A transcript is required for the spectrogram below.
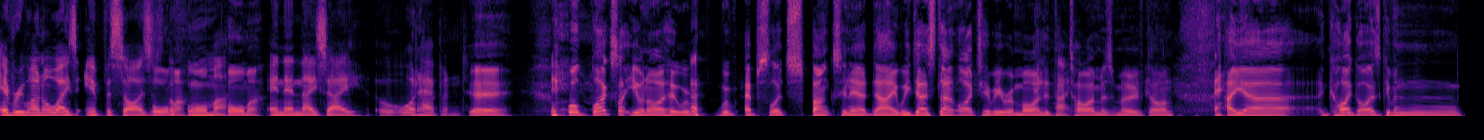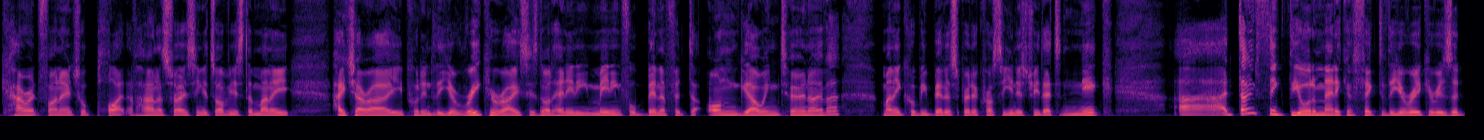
everyone always emphasises the former, former. and then they say, "What happened?" Yeah. Well, blokes like you and I, who were, were absolute spunks in our day, we just don't like to be reminded that time has moved on. Hey, uh, hi guys. Given current financial plight of harness racing, it's obvious the money HRA put into the Eureka race has not had any meaningful benefit to ongoing turnover. Money could be better spread across the industry. That's Nick. Uh, I don't think the automatic effect of the Eureka is that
